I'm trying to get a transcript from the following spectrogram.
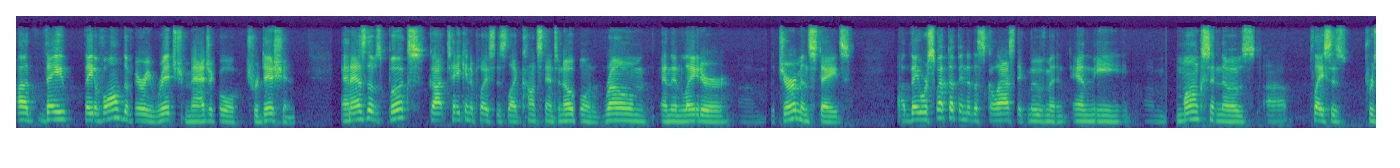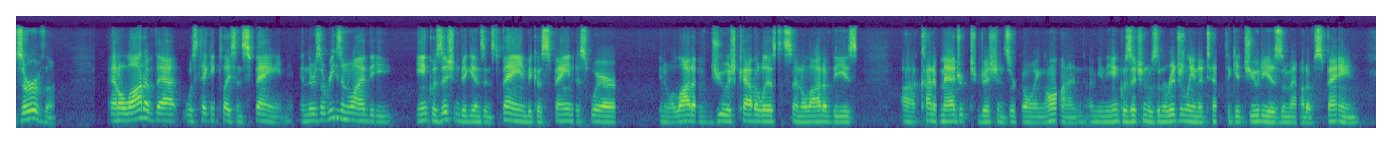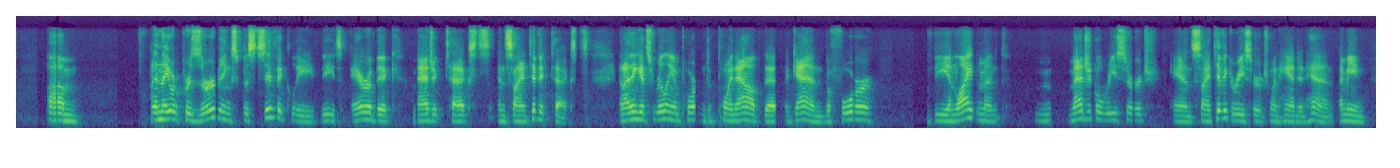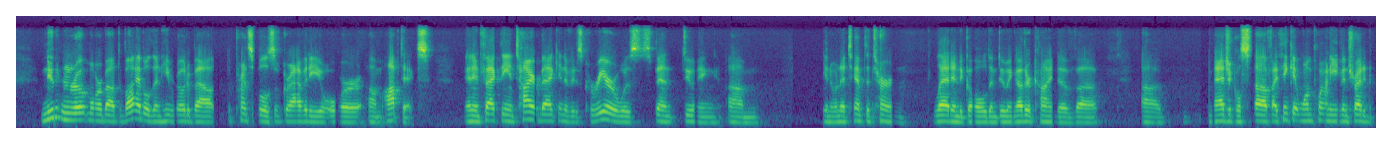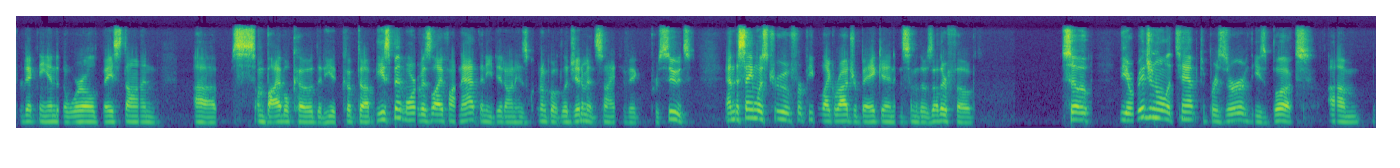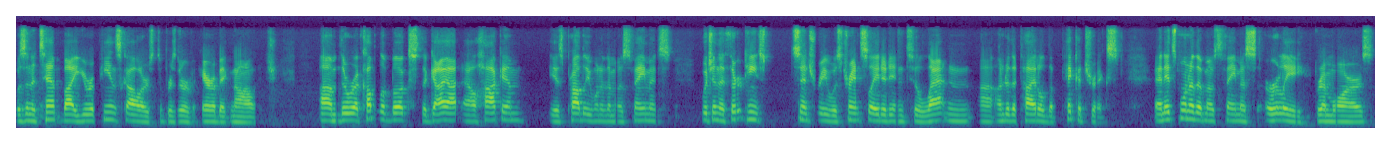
uh, they they evolved a very rich magical tradition. And as those books got taken to places like Constantinople and Rome, and then later um, the German states, uh, they were swept up into the scholastic movement, and the um, monks in those uh, places preserved them and a lot of that was taking place in Spain. And there's a reason why the, the Inquisition begins in Spain because Spain is where you know a lot of Jewish Kabbalists and a lot of these uh, kind of magic traditions are going on. I mean, the Inquisition was originally an attempt to get Judaism out of Spain. Um, and they were preserving specifically these Arabic magic texts and scientific texts. And I think it's really important to point out that, again, before the Enlightenment, magical research and scientific research went hand in hand. I mean, Newton wrote more about the Bible than he wrote about the principles of gravity or um, optics. And in fact, the entire back end of his career was spent doing, um, you know, an attempt to turn lead into gold and doing other kind of uh, uh, magical stuff. I think at one point he even tried to predict the end of the world based on uh, some Bible code that he had cooked up. He spent more of his life on that than he did on his quote unquote legitimate scientific pursuits. And the same was true for people like Roger Bacon and some of those other folks. So the original attempt to preserve these books um, was an attempt by European scholars to preserve Arabic knowledge. Um, there were a couple of books. The Gayat al Hakim is probably one of the most famous, which in the 13th century was translated into Latin uh, under the title The Picatrix. And it's one of the most famous early grimoires.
